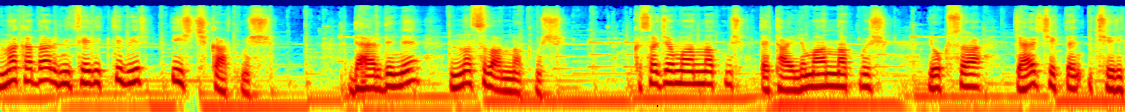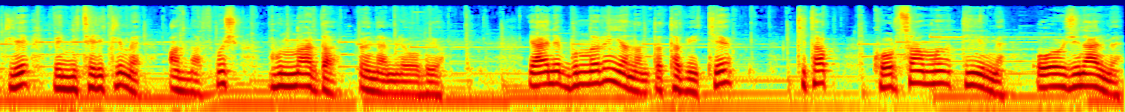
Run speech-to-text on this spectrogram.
ne kadar nitelikli bir iş çıkartmış. Derdini nasıl anlatmış? Kısaca mı anlatmış, detaylı mı anlatmış yoksa gerçekten içerikli ve nitelikli mi anlatmış? Bunlar da önemli oluyor. Yani bunların yanında tabii ki kitap korsan mı değil mi? Orijinal mi?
